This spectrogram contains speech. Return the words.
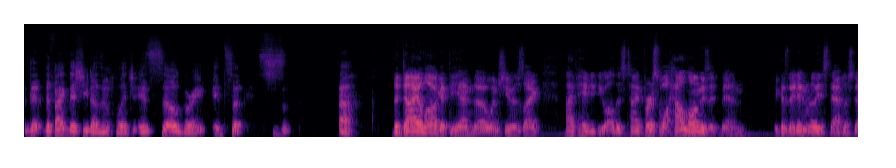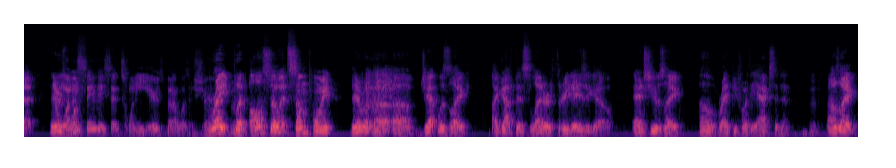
the the fact that she doesn't flinch is so great. It's so, so ah. The dialogue at the end though, when she was like, "I've hated you all this time." First of all, how long has it been? Because they didn't really establish that. There I was want one to say they said twenty years, but I wasn't sure. right, but also at some point there were uh, uh, Jet was like, "I got this letter three days ago," and she was like, "Oh, right before the accident." I was like,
